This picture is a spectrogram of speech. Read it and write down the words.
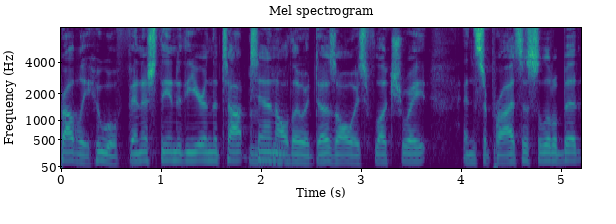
probably who will finish the end of the year in the top 10, Mm-hmm. although it does always fluctuate and surprise us a little bit.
